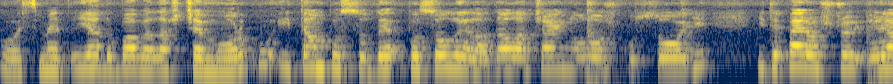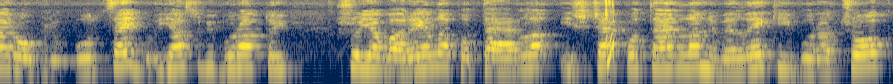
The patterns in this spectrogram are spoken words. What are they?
Ось ми, я додала ще морку і там посоди- посолила, дала чайну ложку солі. І тепер ось що я роблю. Оцей я собі бурак той, що я варила, потерла і ще потерла невеликий бурачок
